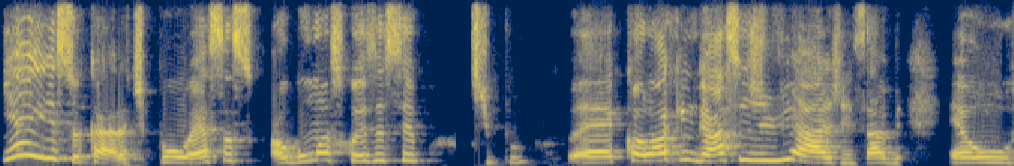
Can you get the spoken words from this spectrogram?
E é isso, cara. Tipo, essas algumas coisas você, tipo, é, coloca em gastos de viagem, sabe? É o,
